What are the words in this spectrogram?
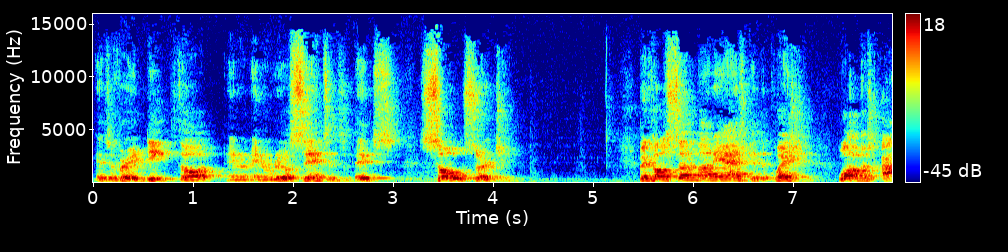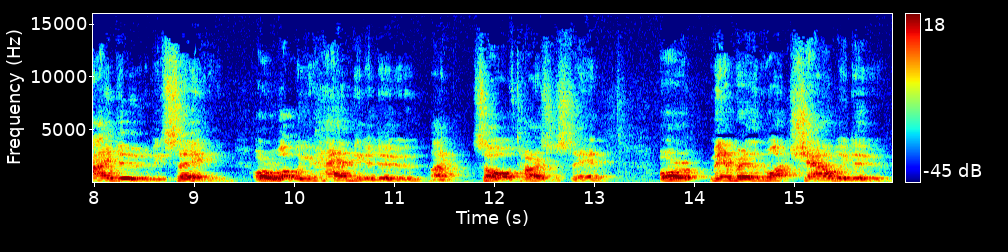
it's a very deep thought in, in a real sense. It's, it's soul searching. Because somebody asking the question, what must I do to be saved? Or what will you have me to do, like Saul of Tarsus said, or men and brethren, what shall we do?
